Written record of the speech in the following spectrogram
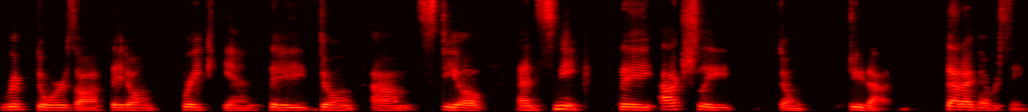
rip doors off, they don't break in, they don't um, steal and sneak. They actually don't do that, that I've ever seen.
